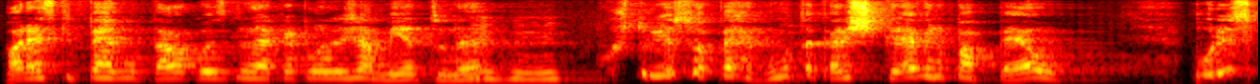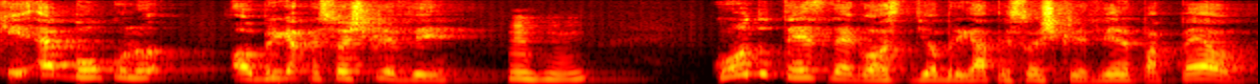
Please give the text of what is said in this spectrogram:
Parece que perguntar é uma coisa que não requer planejamento, né? Uhum. Construir a sua pergunta, cara, escreve no papel. Por isso que é bom quando obriga a pessoa a escrever. Uhum. Quando tem esse negócio de obrigar a pessoa a escrever no papel,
